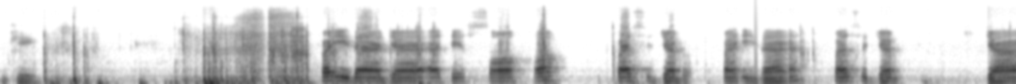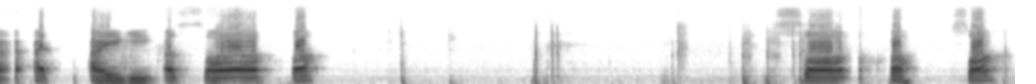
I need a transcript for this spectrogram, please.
جی۔ فَإِذَا جَاءَتِ الصَّاخَّةُ پس فَإِذَا پس جب جاءت آئے گی الصَّاخَّةُ۔ صاخہ صاخ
